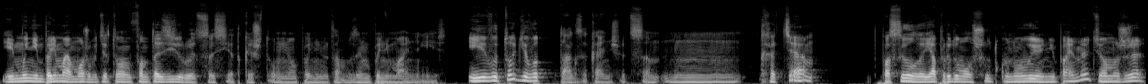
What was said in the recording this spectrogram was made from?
И мы не понимаем, может быть, это он фантазирует с соседкой, что у него там взаимопонимание есть. И в итоге вот так заканчивается. Хотя посыл я придумал шутку, но вы ее не поймете, он уже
